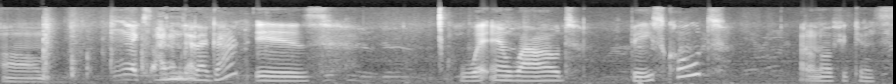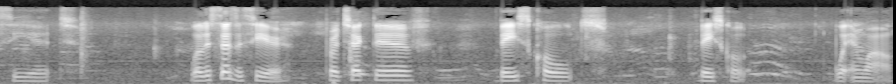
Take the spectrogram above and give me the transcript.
Um, next item that I got is Wet and Wild base coat. I don't know if you can see it. well it says it's here protective base coat base coat wet and wild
